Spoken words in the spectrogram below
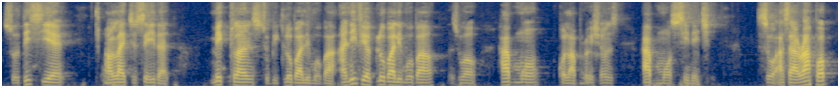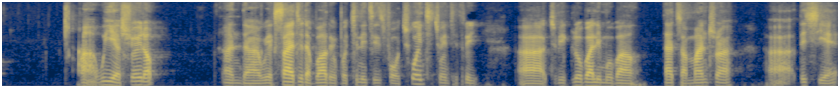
So this year, I'd like to say that make plans to be globally mobile. And if you're globally mobile as well, have more collaborations, have more synergy. So as I wrap up, uh, we are showing up and uh, we're excited about the opportunities for 2023 uh, to be globally mobile that's a mantra uh, this year,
